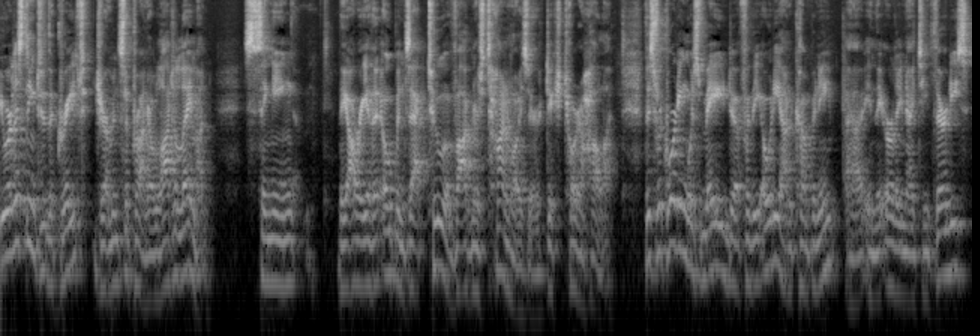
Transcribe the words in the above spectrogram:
You are listening to the great German soprano Lotte Lehmann singing the aria that opens Act Two of Wagner's Tannhäuser, Dich. This recording was made uh, for the Odeon Company uh, in the early 1930s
